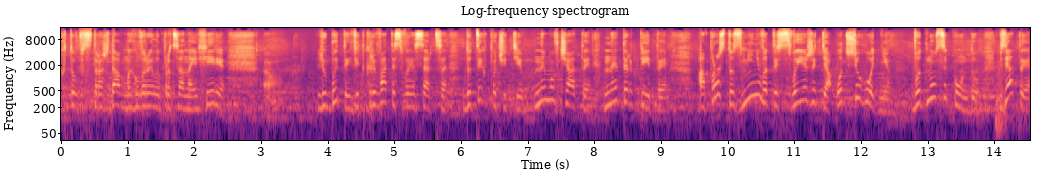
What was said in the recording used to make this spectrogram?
хто страждав. Ми говорили про це на ефірі. Е, Любити, відкривати своє серце до тих почуттів, не мовчати, не терпіти, а просто змінювати своє життя. От сьогодні, в одну секунду, взяти,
